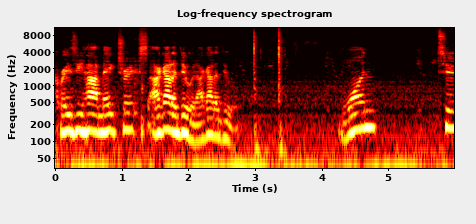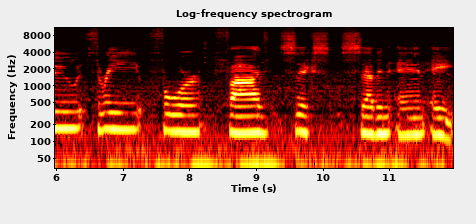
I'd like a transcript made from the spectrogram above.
Crazy Hot Matrix. I gotta do it. I gotta do it. One, two, three, four, five, six, seven, and eight.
